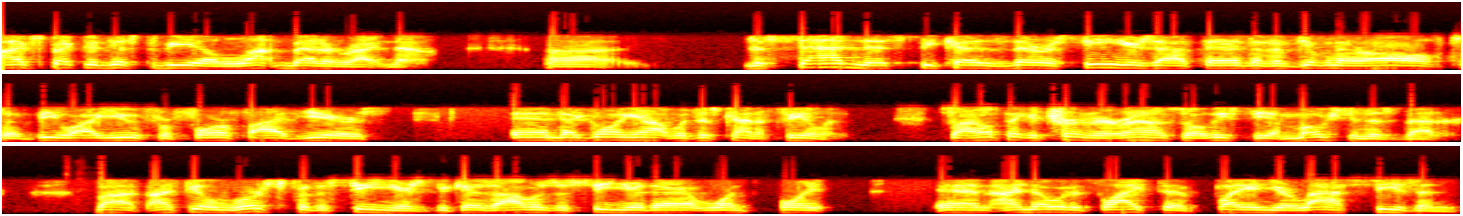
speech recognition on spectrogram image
I expected this to be a lot better right now. Uh, the sadness because there are seniors out there that have given their all to BYU for four or five years, and they're going out with this kind of feeling. So I hope they can turn it around so at least the emotion is better. But I feel worse for the seniors because I was a senior there at one point, and I know what it's like to play in your last season,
